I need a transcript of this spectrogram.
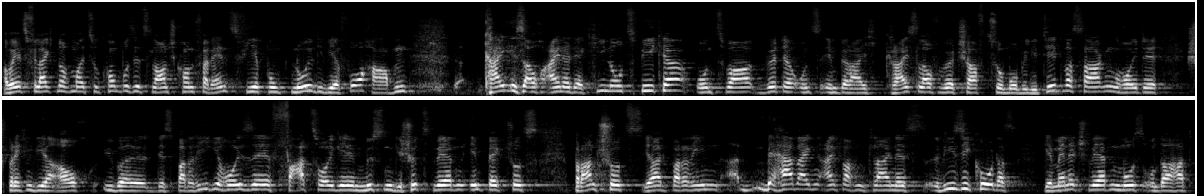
Aber jetzt vielleicht nochmal zu Composites Launch Konferenz 4.0, die wir vorhaben. Kai ist auch einer der Keynote-Speaker und zwar wird er uns im Bereich Kreislaufwirtschaft zur Mobilität was sagen. Heute sprechen wir auch über das Batteriegehäuse. Fahrzeuge müssen geschützt werden, Impactschutz, Brandschutz. Ja, Batterien beherbergen einfach ein kleines Risiko, das gemanagt werden muss und da hat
